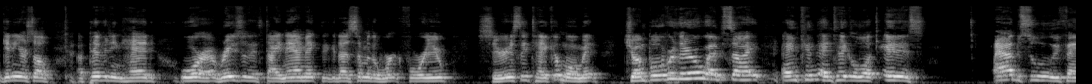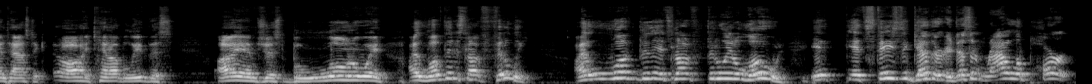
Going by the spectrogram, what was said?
getting yourself a pivoting head or a razor that's dynamic that does some of the work for you, seriously take a moment, jump over their website and can and take a look. It is absolutely fantastic. Oh, I cannot believe this. I am just blown away. I love that it's not fiddly. I love that it's not fiddly to load. It it stays together. It doesn't rattle apart.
